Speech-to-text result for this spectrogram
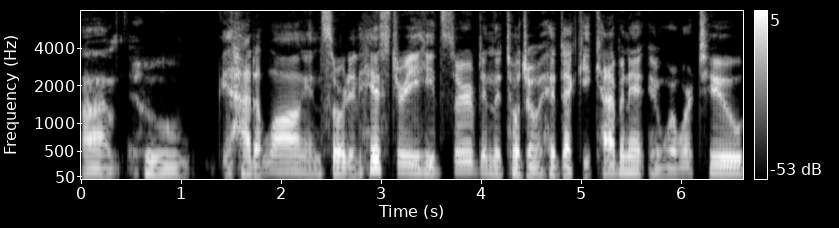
um, who had a long and sordid history. He'd served in the Tojo Hideki cabinet in World War II.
